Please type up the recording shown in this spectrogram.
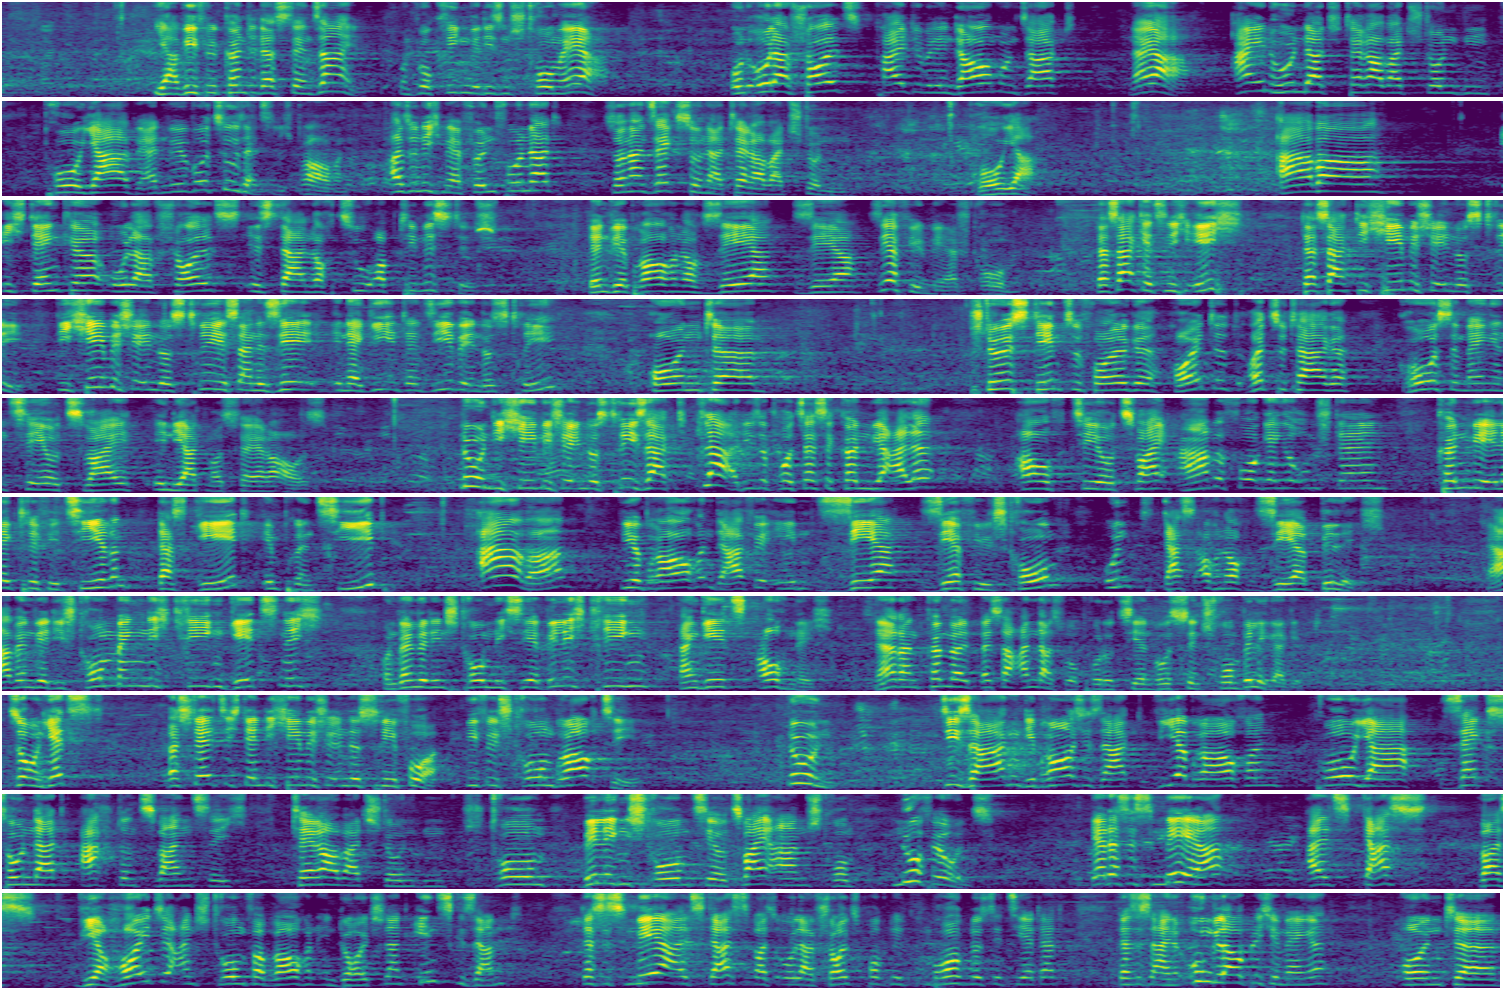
Ja, wie viel könnte das denn sein? Und wo kriegen wir diesen Strom her? Und Olaf Scholz peilt über den Daumen und sagt, naja, 100 Terawattstunden pro Jahr werden wir wohl zusätzlich brauchen. Also nicht mehr 500, sondern 600 Terawattstunden pro Jahr. Aber ich denke, Olaf Scholz ist da noch zu optimistisch. Denn wir brauchen noch sehr, sehr, sehr viel mehr Strom. Das sagt jetzt nicht ich, das sagt die chemische Industrie. Die chemische Industrie ist eine sehr energieintensive Industrie und äh, stößt demzufolge heute, heutzutage große Mengen CO2 in die Atmosphäre aus. Nun, die chemische Industrie sagt, klar, diese Prozesse können wir alle auf CO2-arme Vorgänge umstellen, können wir elektrifizieren, das geht im Prinzip, aber wir brauchen dafür eben sehr, sehr viel Strom und das auch noch sehr billig. Ja, wenn wir die Strommengen nicht kriegen, geht es nicht. Und wenn wir den Strom nicht sehr billig kriegen, dann geht es auch nicht. Ja, dann können wir besser anderswo produzieren, wo es den Strom billiger gibt. So, und jetzt, was stellt sich denn die chemische Industrie vor? Wie viel Strom braucht sie? Nun, sie sagen, die Branche sagt, wir brauchen pro Jahr 628 Terawattstunden Strom, billigen Strom, CO2-armen Strom, nur für uns. Ja, das ist mehr als das, was wir heute an Strom verbrauchen in Deutschland insgesamt. Das ist mehr als das, was Olaf Scholz prognostiziert hat. Das ist eine unglaubliche Menge. Und äh,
